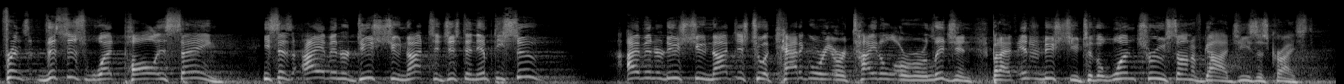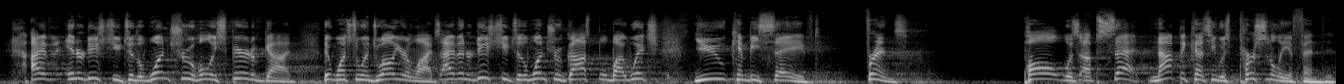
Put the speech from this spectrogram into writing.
Friends, this is what Paul is saying. He says, I have introduced you not to just an empty suit. I've introduced you not just to a category or a title or a religion, but I've introduced you to the one true Son of God, Jesus Christ. I have introduced you to the one true Holy Spirit of God that wants to indwell your lives. I have introduced you to the one true gospel by which you can be saved. Friends, Paul was upset not because he was personally offended.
